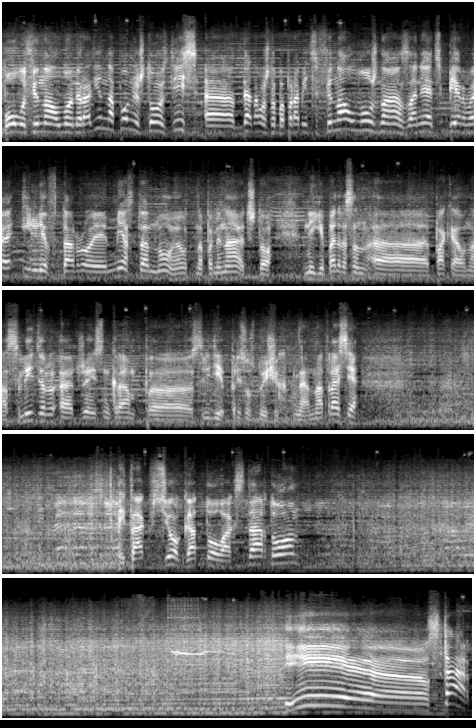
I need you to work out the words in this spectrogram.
полуфинал номер один. Напомню, что здесь э, для того, чтобы пробиться в финал, нужно занять первое или второе место. Ну, и вот напоминают, что Ники Петерсон э, пока у нас лидер, э, Джейсон Крамп среди присутствующих на, трассе. Итак, все готово к старту. И старт!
